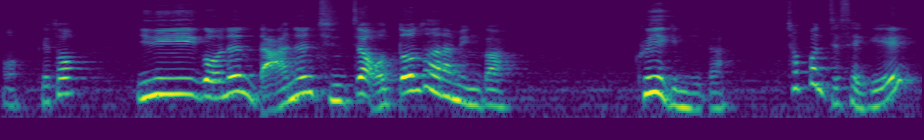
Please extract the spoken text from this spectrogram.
어, 그래서 이거는 나는 진짜 어떤 사람인가 그 얘기입니다. 첫 번째 색이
